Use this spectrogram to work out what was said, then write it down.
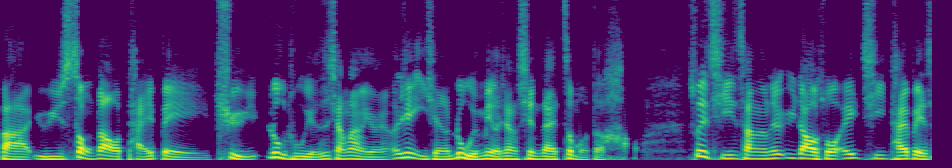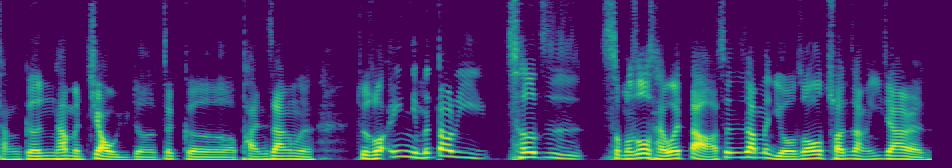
把鱼送到台北去，路途也是相当遥远，而且以前的路也没有像现在这么的好，所以其实常常就遇到说，哎，其实台北常跟他们叫鱼的这个盘商呢，就说，哎，你们到底车子什么时候才会到啊？甚至他们有时候船长一家人，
